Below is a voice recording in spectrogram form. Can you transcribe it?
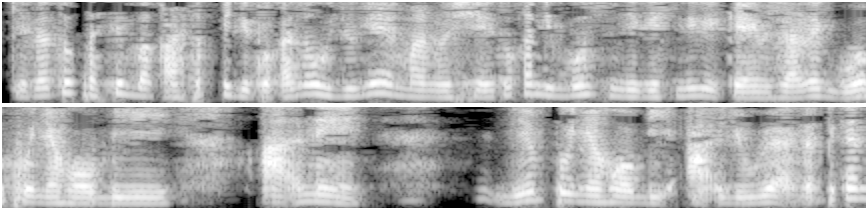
kita tuh pasti bakal sepi gitu. Karena ujungnya manusia itu kan dibuat sendiri-sendiri. Kayak misalnya gue punya hobi A nih. Dia punya hobi A juga. Tapi kan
